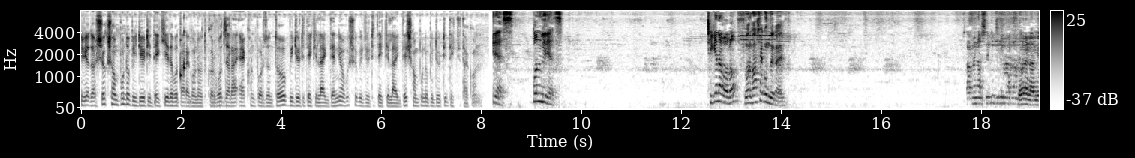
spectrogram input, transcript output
প্রিয় দর্শক সম্পূর্ণ ভিডিওটি দেখিয়ে দেবো তার অনুরোধ করব যারা এখন পর্যন্ত ভিডিওটিতে একটি লাইক দেননি অবশ্যই ভিডিওটিতে একটি লাইক দিয়ে সম্পূর্ণ ভিডিওটি দেখতে থাকুন। কোন মিরাজ? ঠিক না বলো? তোমার বাসা কোন জায়গায়? শোনেন আমি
